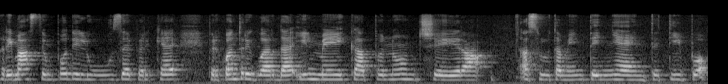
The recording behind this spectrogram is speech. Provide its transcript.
rimaste un po' deluse perché per quanto riguarda il make up non c'era assolutamente niente, tipo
